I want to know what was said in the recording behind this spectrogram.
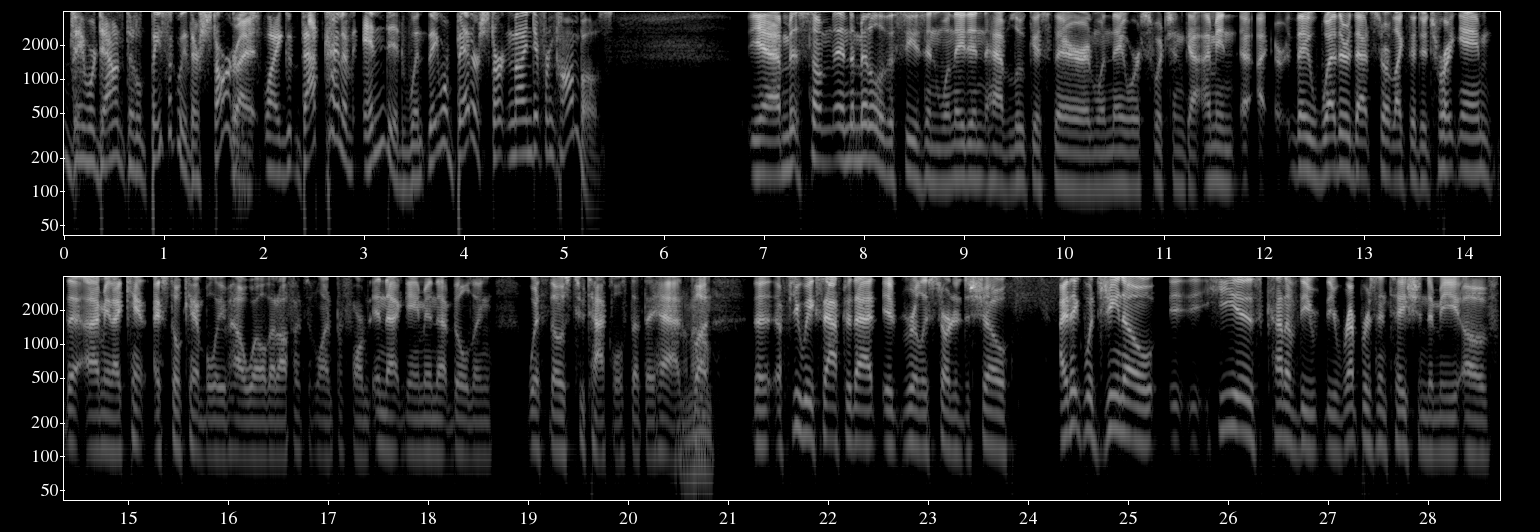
they were down to basically their starters. Right. Like that kind of ended when they were better starting nine different combos. Yeah, some in the middle of the season when they didn't have Lucas there and when they were switching guys. I mean, uh, I, er, they weathered that sort of like the Detroit game. That I mean, I can't, I still can't believe how well that offensive line performed in that game in that building with those two tackles that they had. But the a few weeks after that, it really started to show. I think with Geno, he is kind of the the representation to me of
